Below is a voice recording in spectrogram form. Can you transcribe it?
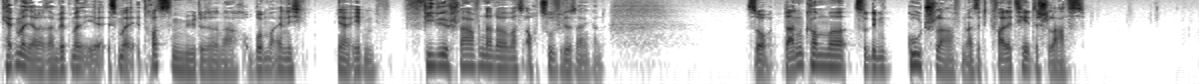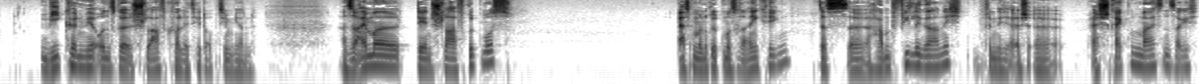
kennt man ja, dann wird man eher, ist man trotzdem müde danach, obwohl man eigentlich ja eben viel geschlafen hat, aber was auch zu viel sein kann. So, dann kommen wir zu dem gut schlafen, also die Qualität des Schlafs. wie können wir unsere Schlafqualität optimieren? Also einmal den Schlafrhythmus, erstmal einen Rhythmus reinkriegen. Das äh, haben viele gar nicht, finde ich ersch äh, erschreckend meistens, sage ich,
